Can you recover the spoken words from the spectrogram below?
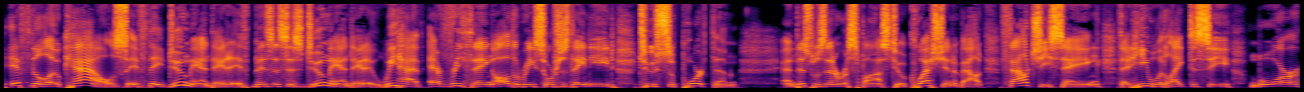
if the locales, if they do mandate it, if businesses do mandate it, we have everything, all the resources they need to support them. And this was in a response to a question about Fauci saying that he would like to see more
